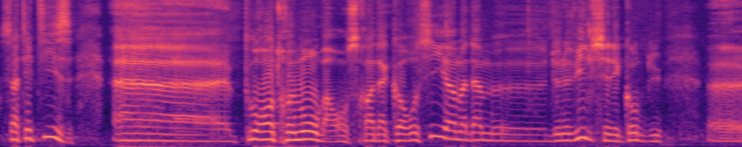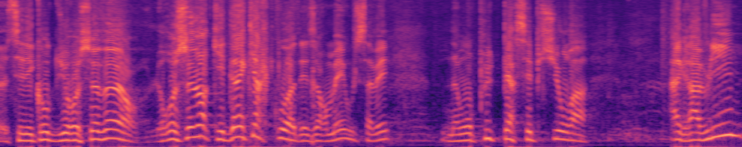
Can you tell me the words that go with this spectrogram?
synthétise. Euh, pour Entremont, bah, on sera d'accord aussi, hein, Madame euh, Deneville, c'est les comptes du, euh, c'est les comptes du receveur. Le receveur qui est Dunkerquois désormais, vous savez, nous n'avons plus de perception à, à Gravelines.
